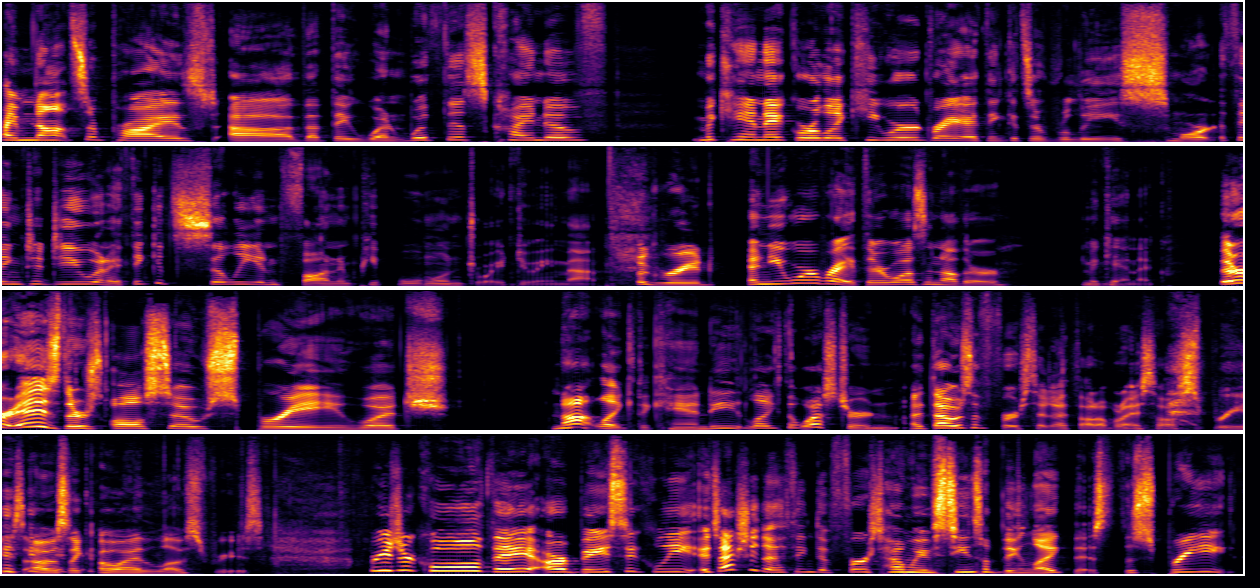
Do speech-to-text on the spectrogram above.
I'm not surprised uh, that they went with this kind of mechanic or like keyword, right? I think it's a really smart thing to do, and I think it's silly and fun, and people will enjoy doing that. Agreed. And you were right; there was another mechanic. There is. There's also Spree, which not like the candy, like the Western. I, that was the first thing I thought of when I saw Sprees. I was like, oh, I love Sprees. Sprees are cool. They are basically. It's actually I think the first time we've seen something like this. The Spree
